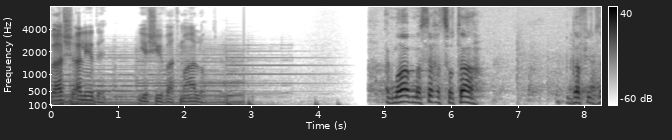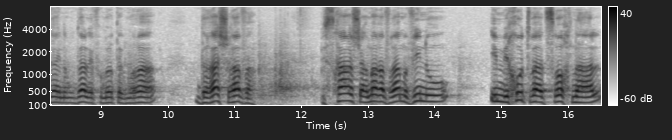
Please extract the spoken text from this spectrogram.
מוגש על ידי ישיבת מעלות. הגמרא במסכת סוטה, דף י"ז עמוד א', אומרת הגמרא, דרש רבא, בשכר שאמר אברהם אבינו, אם מחוט ועד שרוך נעל,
